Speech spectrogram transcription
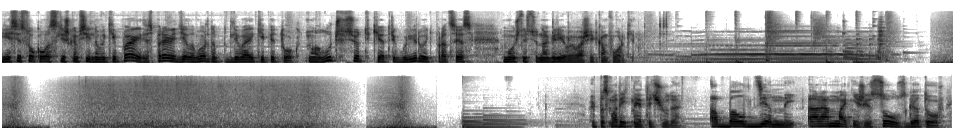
Если сок у вас слишком сильно выкипает, исправить дело можно, подливая кипяток. Но лучше все-таки отрегулировать процесс мощностью нагрева вашей комфорки. Вы посмотрите на это чудо. Обалденный, ароматнейший соус готов.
